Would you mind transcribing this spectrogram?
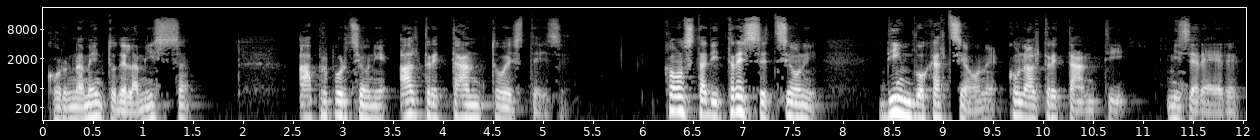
coronamento della missa, ha proporzioni altrettanto estese. Consta di tre sezioni di invocazione con altrettanti miserere.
